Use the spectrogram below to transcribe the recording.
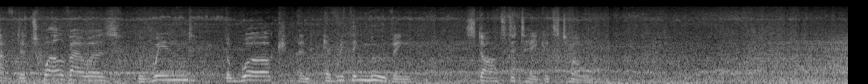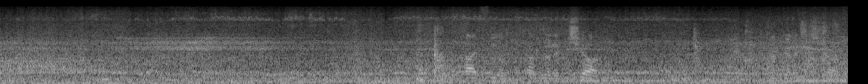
After 12 hours, the wind, the work, and everything moving starts to take its toll. I feel I'm gonna choke. I'm gonna choke.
